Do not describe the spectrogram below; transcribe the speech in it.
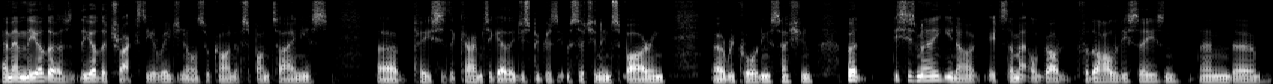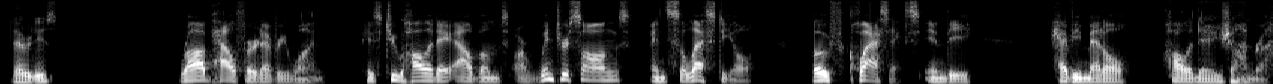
And then the others, the other tracks, the originals, were kind of spontaneous uh, pieces that came together just because it was such an inspiring uh, recording session. But this is me, you know, it's the metal god for the holiday season, and uh, there it is. Rob Halford, everyone. His two holiday albums are Winter Songs and Celestial, both classics in the heavy metal holiday genre.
